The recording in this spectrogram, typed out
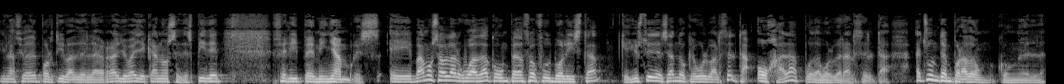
en la ciudad deportiva del Rayo Vallecano, se despide Felipe Miñambres. Eh, vamos a hablar, Guada, con un pedazo de futbolista que yo estoy deseando que vuelva al Celta. Ojalá pueda volver al Celta. Ha hecho un temporadón con el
